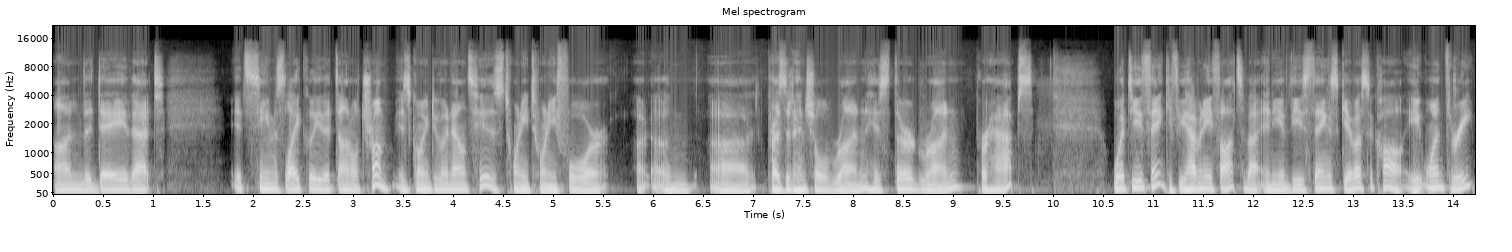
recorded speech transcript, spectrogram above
on the day that it seems likely that Donald Trump is going to announce his 2024 uh, um, uh, presidential run, his third run, perhaps. What do you think? If you have any thoughts about any of these things, give us a call, 813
